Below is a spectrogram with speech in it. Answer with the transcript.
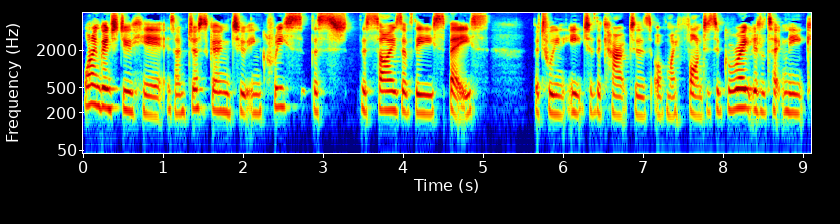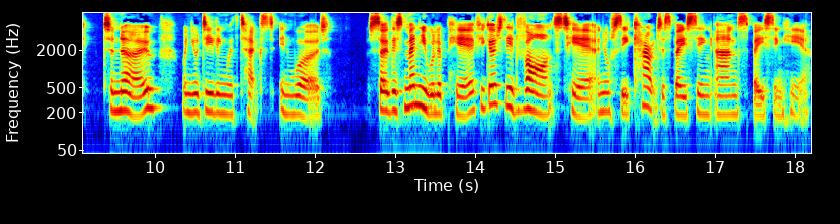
What I'm going to do here is I'm just going to increase the, the size of the space between each of the characters of my font. It's a great little technique to know when you're dealing with text in Word. So this menu will appear. If you go to the advanced here and you'll see character spacing and spacing here.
